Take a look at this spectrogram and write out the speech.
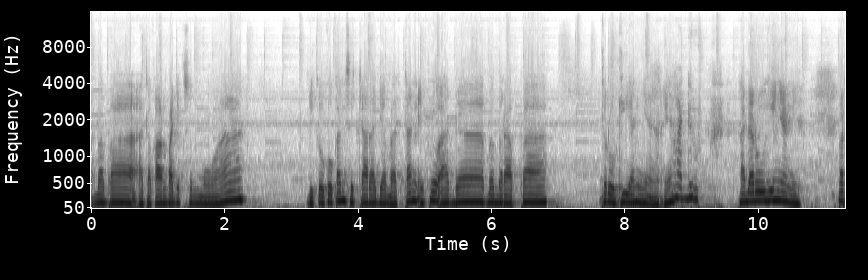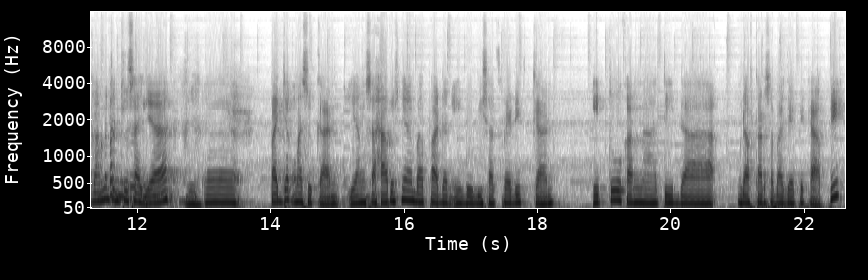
Bapak atau kawan pajak semua dikukuhkan secara jabatan itu ada beberapa kerugiannya ya. Waduh, Ada ruginya nih. Pertama Apa tentu nih saja Iya. eh, pajak masukan yang seharusnya Bapak dan Ibu bisa kreditkan itu karena tidak mendaftar sebagai PKP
